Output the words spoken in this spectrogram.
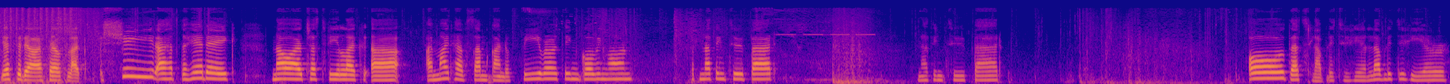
Yesterday I felt like shit. I had the headache. Now I just feel like uh, I might have some kind of fever thing going on, but nothing too bad. Nothing too bad. Oh, that's lovely to hear. Lovely to hear.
